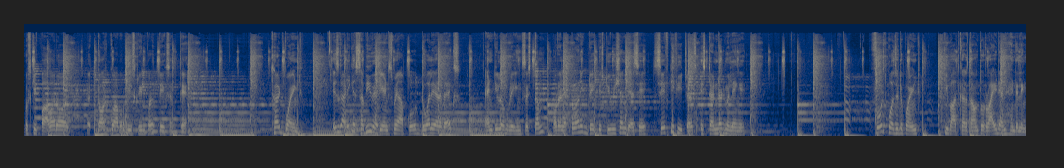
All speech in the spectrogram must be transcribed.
उसकी पावर और टॉर्क को आप अपनी स्क्रीन पर देख सकते हैं। थर्ड पॉइंट इस गाड़ी के सभी वेरिएंट्स में आपको dual airbags anti lock braking system और इलेक्ट्रॉनिक ब्रेक डिस्ट्रीब्यूशन जैसे सेफ्टी फीचर्स स्टैंडर्ड मिलेंगे। फोर्थ पॉजिटिव पॉइंट की बात करता हूँ तो राइड एंड हैंडलिंग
